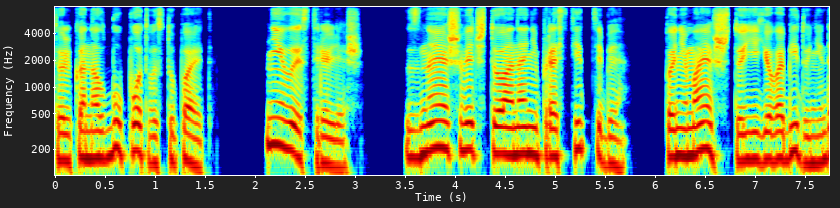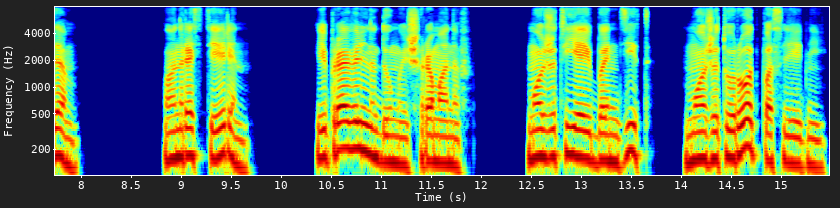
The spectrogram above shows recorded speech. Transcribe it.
Только на лбу пот выступает. Не выстрелишь. Знаешь ведь, что она не простит тебя. Понимаешь, что ее в обиду не дам. Он растерян. И правильно думаешь, Романов. Может, я и бандит, может, урод последний,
